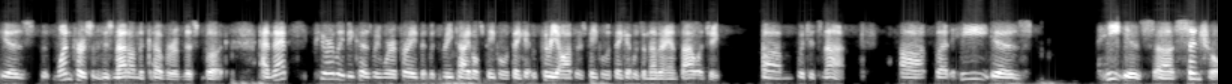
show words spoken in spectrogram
is one person who's not on the cover of this book, and that's purely because we were afraid that with three titles, people would think it, three authors, people would think it was another anthology, um, which it's not. Uh, but he is he is uh, central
